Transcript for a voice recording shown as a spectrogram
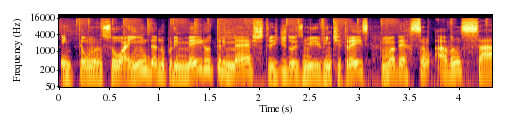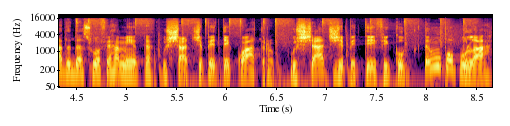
então lançou ainda no primeiro trimestre de 2023 uma versão avançada da sua ferramenta, o ChatGPT 4. O ChatGPT ficou tão popular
